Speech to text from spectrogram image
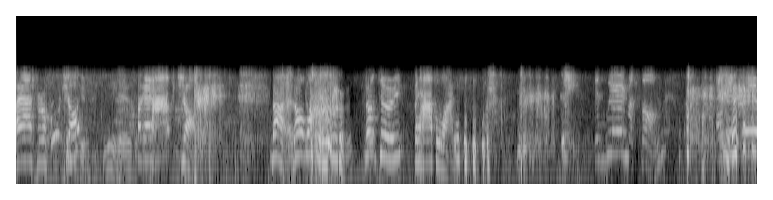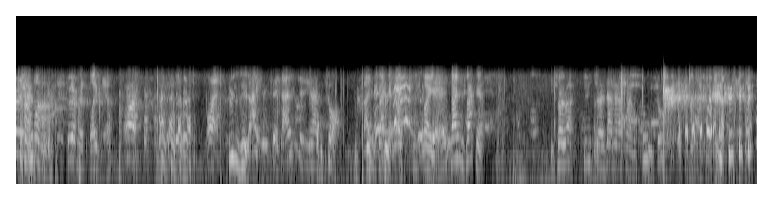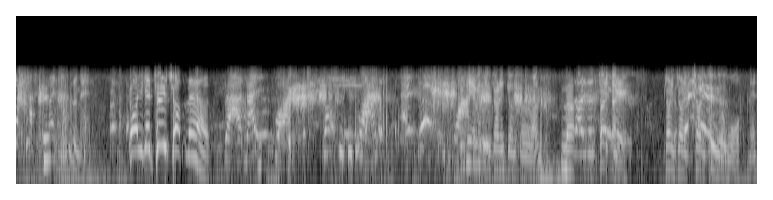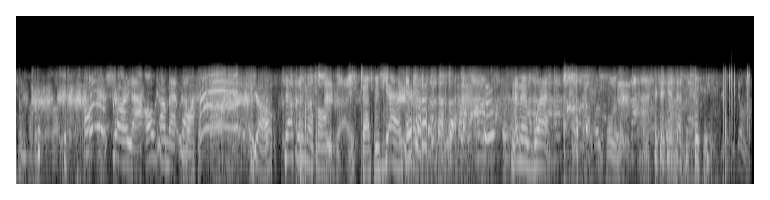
I asked for a full chop. I get half chop. No, not one, not two, but half a one. There's wearing my thong. And he's wearing my... Whoever is asleep now. Alright, Who's this? Nathan said, Nathan said you have a chop. Nathan's back now. Wait, Nathan's back now. He's throw back. So does that mean I can have a full chop? Oh, you get two chops now. Nah, Nathan's one. Nathan's one. And Nathan's one. You ever think Johnnie's gone for a run? No. So the Johnnie, no. is, Johnnie, Johnnie, Johnnie's going a walk. Now Johnnie's going for a run. I'll show ya. I'll come back with my chop. Shout out to my thong today. Cash fish cash. and then whack.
